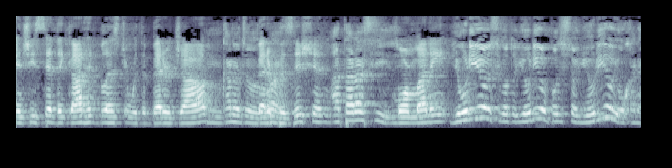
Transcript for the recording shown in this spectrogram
And she said that God had blessed her with a better う job, ん彼女 better は position, 新しい more money. より良い仕事より良いポジションより良いお金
